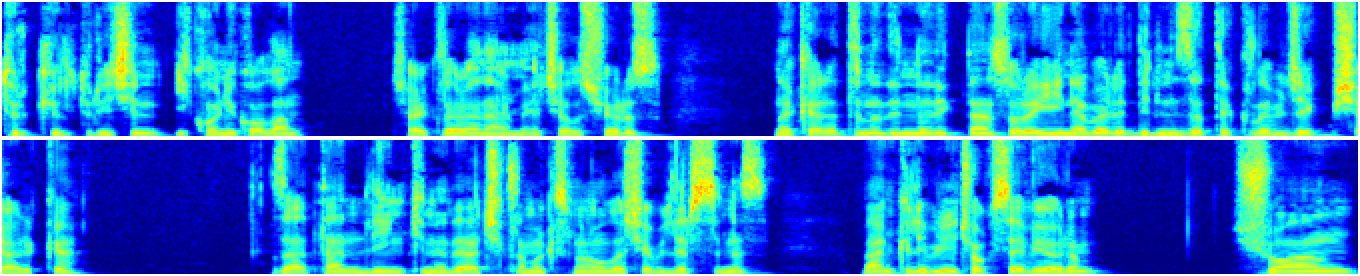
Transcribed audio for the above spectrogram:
Türk kültürü için ikonik olan şarkılar önermeye çalışıyoruz. Nakaratını dinledikten sonra yine böyle dilinize takılabilecek bir şarkı. Zaten linkine de açıklama kısmına ulaşabilirsiniz. Ben klibini çok seviyorum. Şu an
